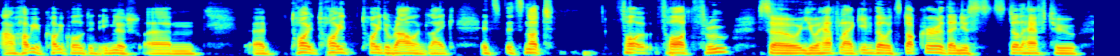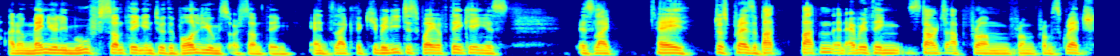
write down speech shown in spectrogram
uh, how you how you call it in English, um, uh, toy toy toyed around. Like it's it's not thought thought through. So you have like even though it's Docker, then you still have to I don't manually move something into the volumes or something. And like the Kubernetes way of thinking is is like, hey, just press a button button and everything starts up from from from scratch.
